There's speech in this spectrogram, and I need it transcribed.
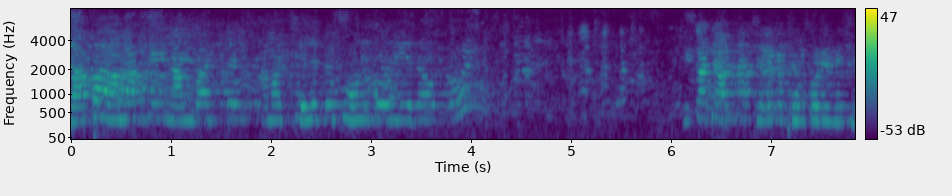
বাবা আমাকে নাম্বারটা আমার ছেলেকে ফোন করিয়ে দাও তো। ঠিক আছে আপনার ছেলেকে ফোন করে দিচ্ছি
